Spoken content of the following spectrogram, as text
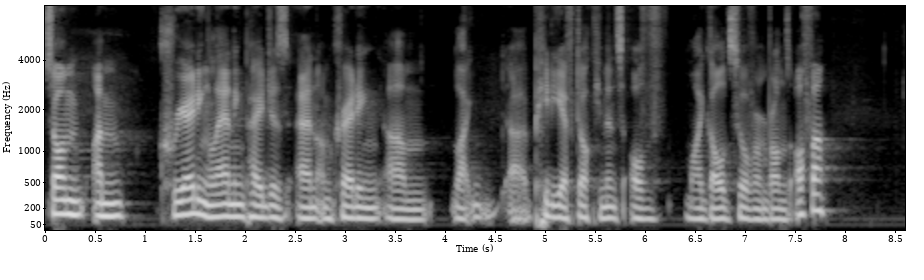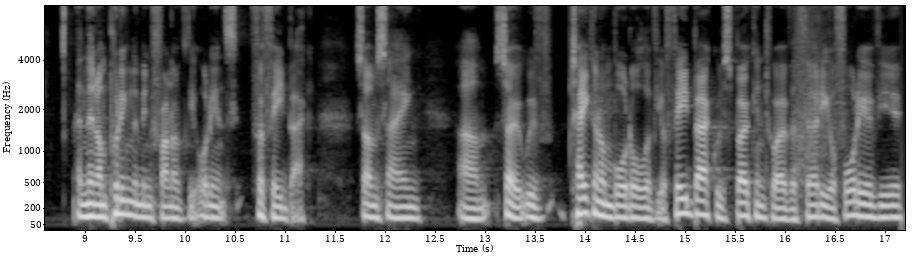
So I'm I'm creating landing pages and I'm creating um, like uh, PDF documents of my gold, silver, and bronze offer, and then I'm putting them in front of the audience for feedback. So I'm saying. Um, so we've taken on board all of your feedback. We've spoken to over 30 or 40 of you,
